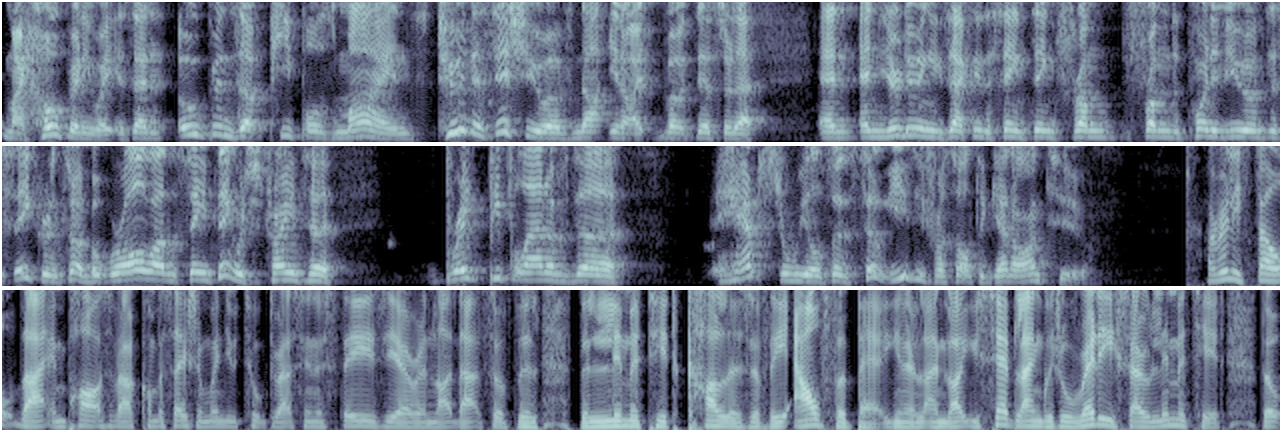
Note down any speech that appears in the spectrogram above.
my hope anyway is that it opens up people's minds to this issue of not you know I vote this or that. And and you're doing exactly the same thing from from the point of view of the sacred and so on. But we're all on the same thing which is trying to break people out of the hamster wheels that is so easy for us all to get onto I really felt that in parts of our conversation when you talked about synesthesia and like that sort of the the limited colours of the alphabet, you know, and like you said, language already so limited that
